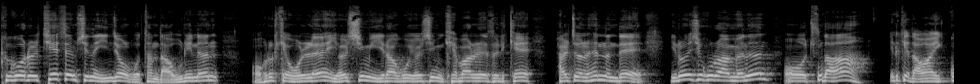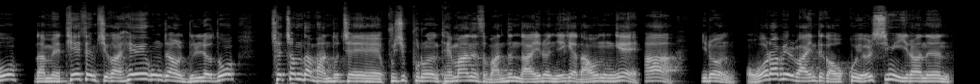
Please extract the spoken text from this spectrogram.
그거를 TSMC는 인정을 못한다. 우리는 어, 그렇게 원래 열심히 일하고 열심히 개발을 해서 이렇게 발전을 했는데 이런 식으로 하면은 어 주다 이렇게 나와 있고 그다음에 TSMC가 해외 공장을 늘려도 최첨단 반도체 90%는 대만에서 만든다 이런 얘기가 나오는 게다 이런 워라벨 마인드가 없고 열심히 일하는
